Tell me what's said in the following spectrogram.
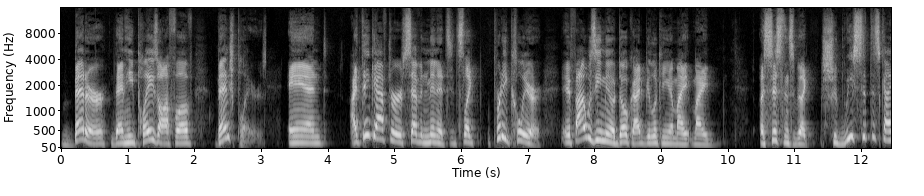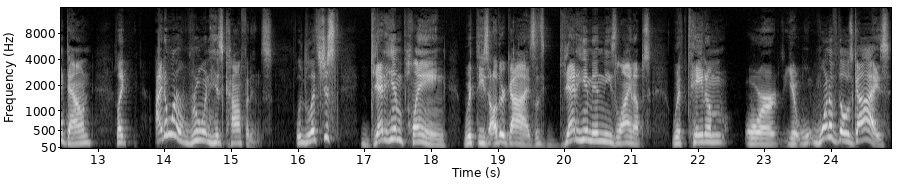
better than he plays off of bench players. And I think after seven minutes, it's like pretty clear. If I was Ime Udoka, I'd be looking at my my assistants and be like, should we sit this guy down? Like, I don't want to ruin his confidence. Let's just get him playing with these other guys. Let's get him in these lineups with Tatum or you know one of those guys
